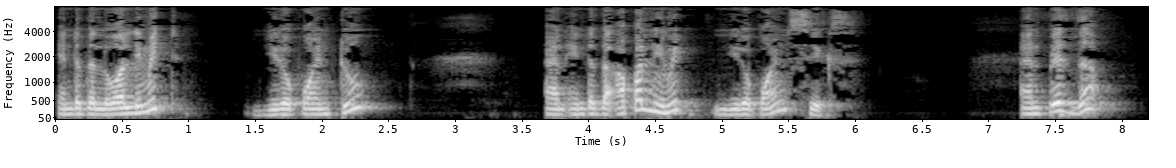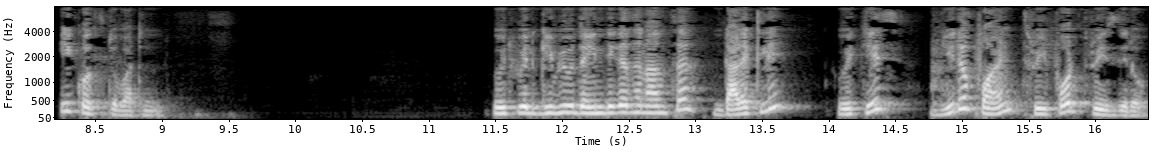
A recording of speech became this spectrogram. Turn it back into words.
Enter the lower limit 0.2 and enter the upper limit 0.6 and press the equals to button which will give you the integration answer directly which is 0.3430.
